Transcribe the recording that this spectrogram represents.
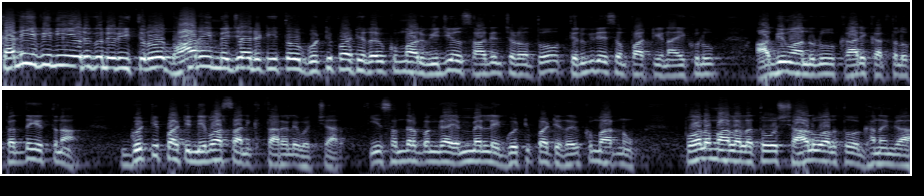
కనీ విని ఎరుగుని రీతిలో భారీ మెజారిటీతో గొట్టిపాటి రవికుమార్ విజయం సాధించడంతో తెలుగుదేశం పార్టీ నాయకులు అభిమానులు కార్యకర్తలు పెద్ద ఎత్తున గొట్టిపాటి నివాసానికి తరలివచ్చారు. ఈ సందర్భంగా ఎమ్మెల్యే గొట్టిపాటి రవికుమార్ను పూలమాలలతో శాలువాలతో ఘనంగా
